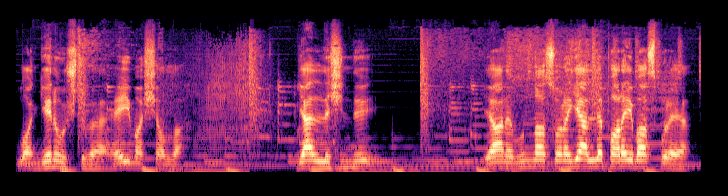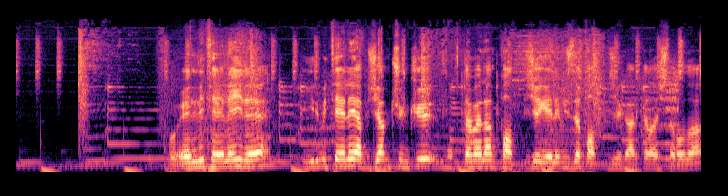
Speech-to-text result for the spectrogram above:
Ulan gene uçtu be. Hey maşallah. Gel de şimdi yani bundan sonra gel de parayı bas buraya. Bu 50 TL'yi de 20 TL yapacağım çünkü muhtemelen patlayacak elimizde patlayacak arkadaşlar o da.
